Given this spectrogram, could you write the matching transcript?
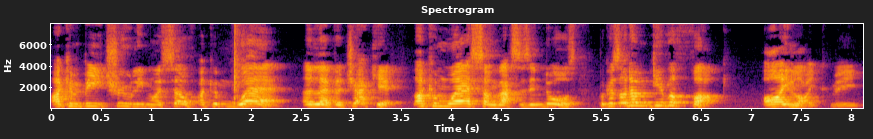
I can be truly myself. I can wear a leather jacket. I can wear sunglasses indoors because I don't give a fuck. I like me,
